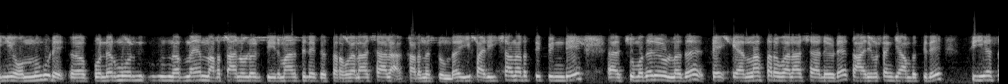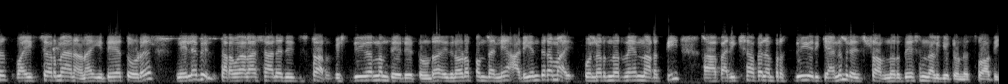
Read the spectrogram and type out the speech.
ഇനി ഒന്നും കൂടി ഏഹ്, പുനർനിർണയം നടത്താനുള്ള ഒരു തീരുമാനത്തിലേക്ക് സർവകലാശാല കടന്നിട്ടുണ്ട്. ഈ പരീക്ഷാ നടത്തിപ്പിന്റെ ചുമതലയുള്ളത് കേരള സർവകലാശാലയുടെ കാര്യവട്ടം ക്യാമ്പസിലെ സി എസ് എസ് വൈസ് ചെയർമാനാണ്. ഇദ്ദേഹത്തോട് നിലവിൽ സർവകലാശാല രജിസ്ട്രാർ വിശദീകരണം തേടിയിട്ടുണ്ട്. ഇതിനോടൊപ്പം തന്നെ അടിയന്തരമായി പുനർനിർണയം നടത്തി പരീക്ഷാ പരീക്ഷാഫലം പ്രസിദ്ധീകരിക്കാനും രജിസ്ട്രാർ നിർദ്ദേശം നൽകിയിട്ടുണ്ട്. സ്വാതി.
